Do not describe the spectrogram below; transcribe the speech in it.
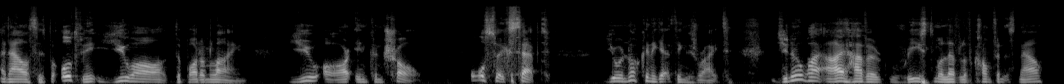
analysis, but ultimately, you are the bottom line you are in control. Also, accept you're not going to get things right. Do you know why I have a reasonable level of confidence now?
